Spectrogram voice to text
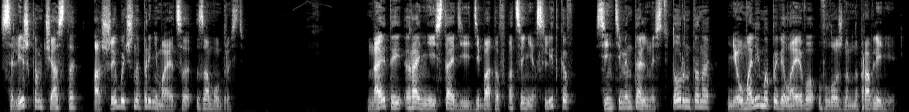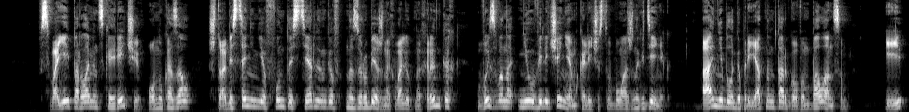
слишком часто ошибочно принимается за мудрость. На этой ранней стадии дебатов о цене слитков сентиментальность Торнтона неумолимо повела его в ложном направлении. В своей парламентской речи он указал, что обесценивание фунта стерлингов на зарубежных валютных рынках вызвано не увеличением количества бумажных денег, а неблагоприятным торговым балансом и,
